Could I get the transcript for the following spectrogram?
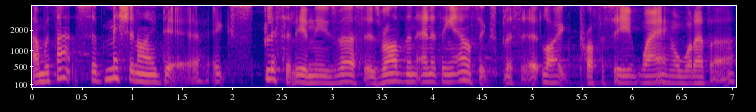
And with that submission idea explicitly in these verses, rather than anything else explicit, like prophecy, weighing, or whatever,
